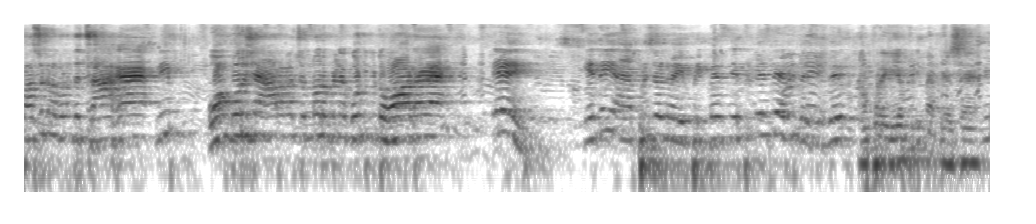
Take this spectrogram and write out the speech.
பசங்களை விழுந்து சாக? நீ உன் புருஷன் ஆரம்பிச்சு இன்னொரு பிள்ளை கூட்டுக்கிட்டு ஓட. ஏய் என்னையா அப்படி சொல்ற? இப்படி பேசு எப்படி பேச எப்படி பேசுறது? அப்புறம் எப்படி நான் பேச? நீ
